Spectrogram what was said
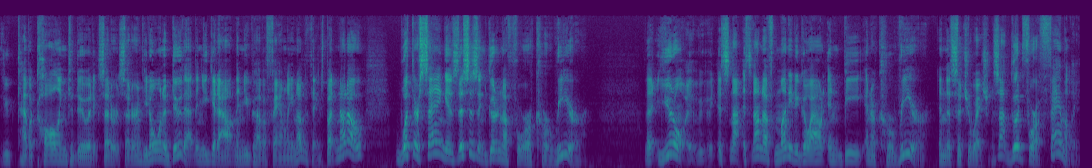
you have a calling to do it, et cetera, et cetera. And if you don't want to do that, then you get out, and then you have a family and other things. But no, no, what they're saying is this isn't good enough for a career. that you don't it's not it's not enough money to go out and be in a career in this situation. It's not good for a family.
